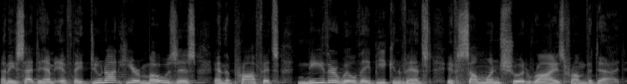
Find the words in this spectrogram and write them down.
And he said to him, If they do not hear Moses and the prophets, neither will they be convinced if someone should rise from the dead.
